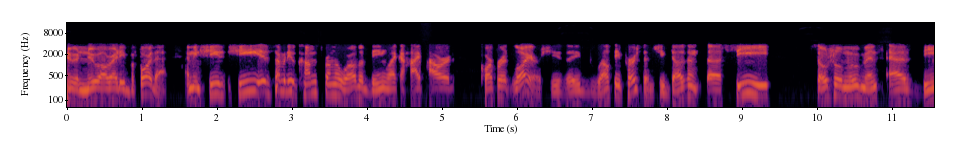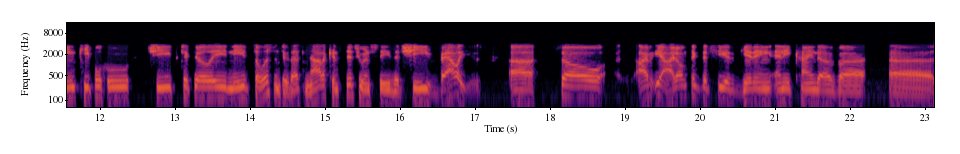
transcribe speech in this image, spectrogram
who knew already before that. I mean, she she is somebody who comes from the world of being like a high powered corporate lawyer. She's a wealthy person. She doesn't uh, see social movements as being people who she particularly needs to listen to. That's not a constituency that she values. Uh, so, I, yeah, I don't think that she is getting any kind of uh, uh,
